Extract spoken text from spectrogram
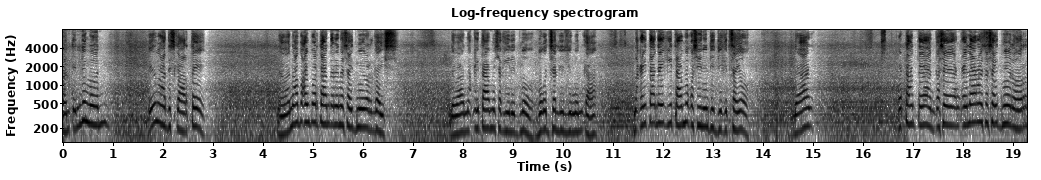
konting lingon. Yun mga diskarte. Diba? Napaka-importante rin na side mirror, guys. Diba? Nakita mo sa gilid mo. Bukod sa lilingon ka, nakita, nakikita mo kung sino yung didikit sa'yo. Diba? Importante yan. Kasi ang kailangan sa side mirror,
